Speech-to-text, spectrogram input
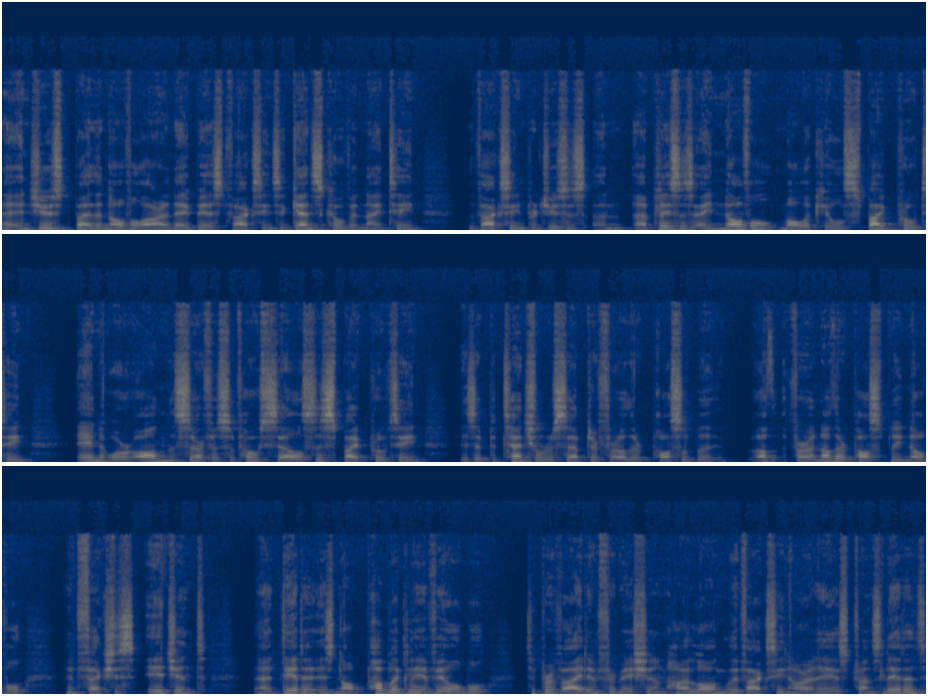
uh, induced by the novel RNA-based vaccines against COVID-19. The vaccine produces and uh, places a novel molecule spike protein in or on the surface of host cells. This spike protein is a potential receptor for other possibly for another possibly novel infectious agent. Uh, data is not publicly available to provide information on how long the vaccine RNA is translated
